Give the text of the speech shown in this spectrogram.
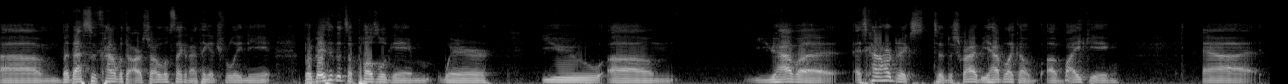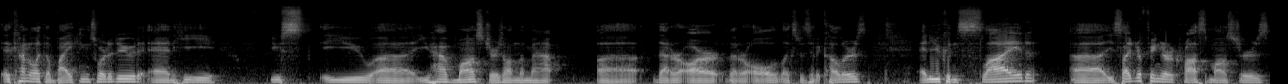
um, but that's kind of what the art style looks like, and I think it's really neat. But basically, it's a puzzle game where you um, you have a. It's kind of hard to, to describe. You have like a, a Viking. Uh, it's kind of like a Viking sort of dude, and he you you uh, you have monsters on the map uh, that are, are that are all like specific colors, and you can slide uh, you slide your finger across monsters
